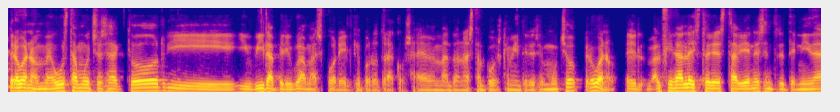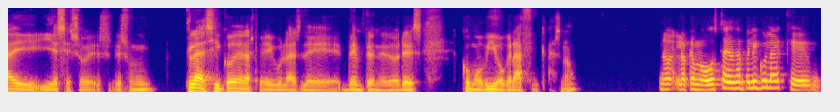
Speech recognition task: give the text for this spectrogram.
Pero bueno, me gusta mucho ese actor y, vi la película más por él que por otra cosa. ¿eh? McDonald's tampoco es que me interese mucho, pero bueno, al final la historia está bien, es entretenida y, es eso, es, es, un clásico de las películas de, de emprendedores como biográficas, ¿no? No, lo que me gusta de esa película es que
